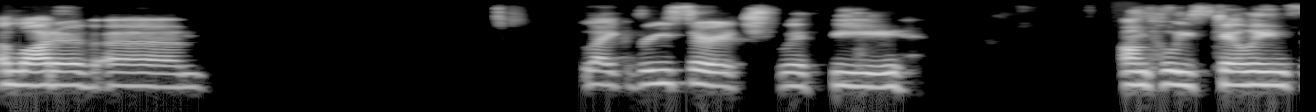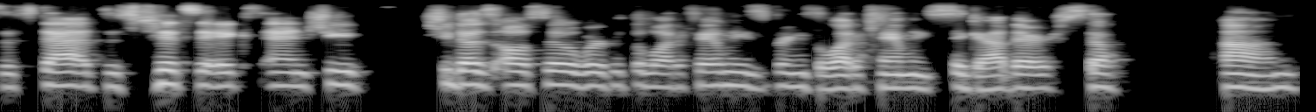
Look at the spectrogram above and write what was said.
a lot of um, like research with the on police killings, the stats, the statistics, and she she does also work with a lot of families, brings a lot of families together. So, um,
